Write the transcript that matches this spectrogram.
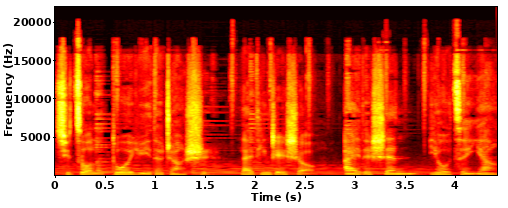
去做了多余的装饰。来听这首《爱的深又怎样》。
